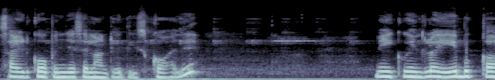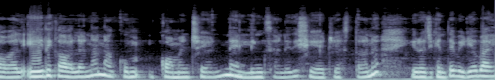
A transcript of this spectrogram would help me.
సైడ్కి ఓపెన్ చేసేలాంటివి తీసుకోవాలి. మీకు ఇందులో ఏ బుక్ కావాలి ఏది కావాలన్నా నాకు కామెంట్ చేయండి. నేను లింక్స్ అనేది షేర్ చేస్తాను. ఈరోజుకి ఇంతే వీడియో బాయ్.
